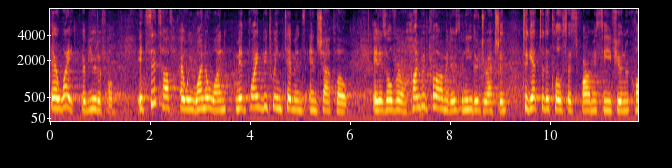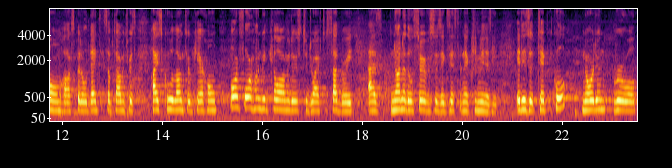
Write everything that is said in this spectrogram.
They're white, they're beautiful. It sits off Highway 101, midpoint between Timmins and Chapleau. It is over 100 kilometres in either direction to get to the closest pharmacy, funeral home, hospital, dentist, optometrist, high school, long-term care home, or 400 kilometres to drive to Sudbury, as none of those services exist in their community. It is a typical northern, rural,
